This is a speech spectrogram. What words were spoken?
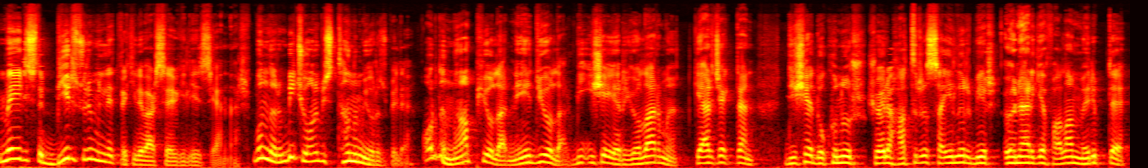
Mecliste bir sürü milletvekili var sevgili izleyenler. Bunların birçoğunu biz tanımıyoruz bile. Orada ne yapıyorlar, ne ediyorlar, bir işe yarıyorlar mı? Gerçekten dişe dokunur, şöyle hatırı sayılır bir önerge falan verip de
